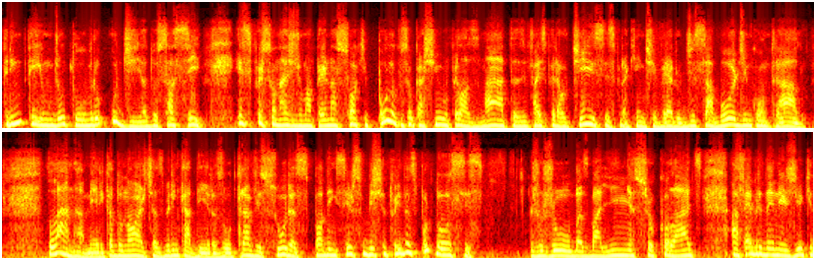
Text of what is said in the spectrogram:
31 de outubro o Dia do Saci. Esse personagem de uma perna só que pula com seu cachimbo pelas matas e faz peraltices para quem tiver o dissabor de encontrá-lo. Lá na América do Norte, as brincadeiras ou travessuras podem ser substituídas por doces jujubas, balinhas, chocolates, a febre da energia que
